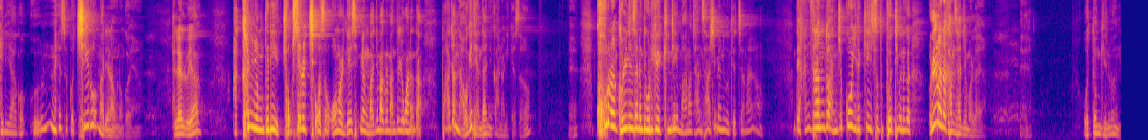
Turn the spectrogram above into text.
예리하고 은혜스럽고 지혜로운 말이 나오는 거예요. 할렐루야. 악한 영들이 족쇄를 채워서 오늘 내 생명 마지막을 만들려고 하는다. 빠져나오게 된다니까 하나님께서. 예. 코로나 걸린 사람들이 우리 교회 굉장히 많아서 한 40명 정도 됐잖아요. 근데 한 사람도 안 죽고 이렇게 있어도 버티고 있는 걸 얼마나 감사한지 몰라요. 예. 어떤 길은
